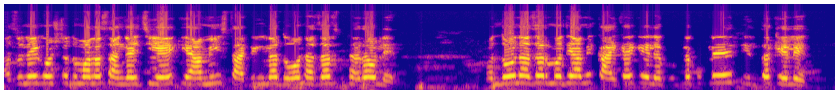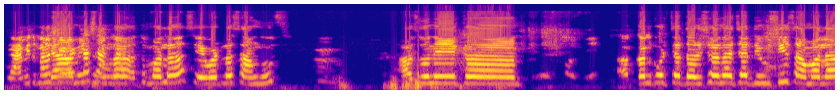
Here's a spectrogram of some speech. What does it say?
अजून एक गोष्ट तुम्हाला सांगायची आहे की आम्ही स्टार्टिंगला दोन हजार ठरवले. पण दोन हजारमध्ये आम्ही काय काय केलं? कुठले कुठले तीर्थ केले? आम्ही तुम्हाला तुम्हाला शेवटला सांगूच. अजून एक अं, अक्कलकोटच्या दर्शनाच्या दिवशीच आम्हाला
